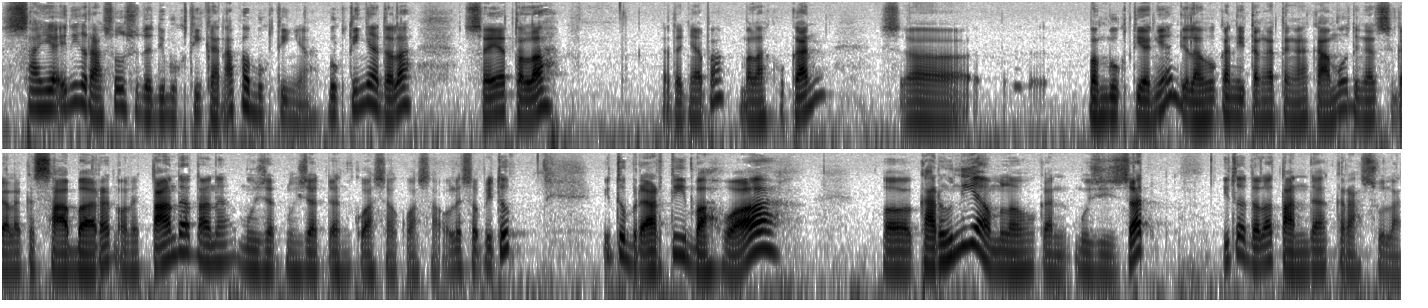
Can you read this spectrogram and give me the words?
saya ini rasul sudah dibuktikan. Apa buktinya? Buktinya adalah saya telah katanya apa? melakukan uh, pembuktiannya dilakukan di tengah-tengah kamu dengan segala kesabaran oleh tanda-tanda mujizat-mujizat dan kuasa-kuasa. Oleh sebab itu, itu berarti bahwa uh, karunia melakukan mujizat itu adalah tanda kerasulan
